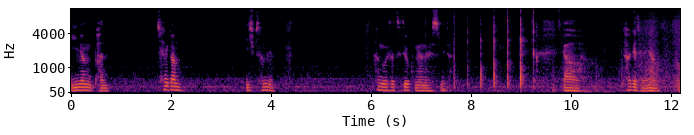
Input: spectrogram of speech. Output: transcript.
2년 반 체감 23년 한국에서 드디어 공연을 했습니다. 야, 하게 되냐, 또.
